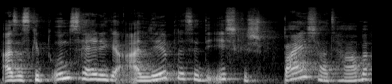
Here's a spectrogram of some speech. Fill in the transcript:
Also es gibt unzählige Erlebnisse, die ich gespeichert habe,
